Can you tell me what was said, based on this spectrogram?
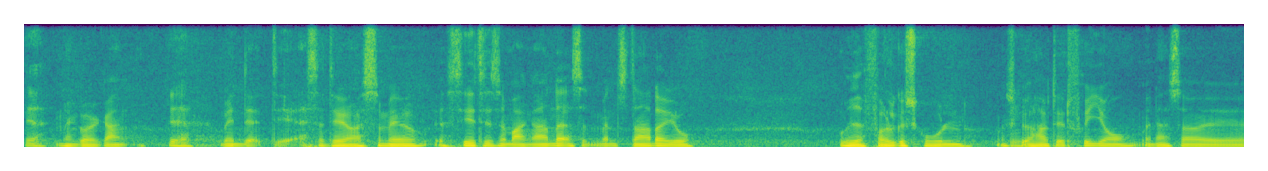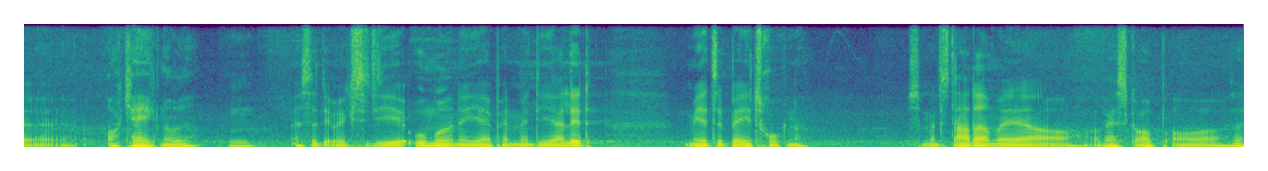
Ja. man går i gang. Ja, Men det, det, altså, det er også, som jeg, jeg siger til så mange andre, altså, man starter jo ud af folkeskolen. Man skulle Mm. have haft et friår, men altså, øh, og kan ikke noget. mm. Altså, det er jo ikke så, de er umodne i Japan, men de er lidt mere tilbagetrukne. Så man starter med at, at vaske op, og så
